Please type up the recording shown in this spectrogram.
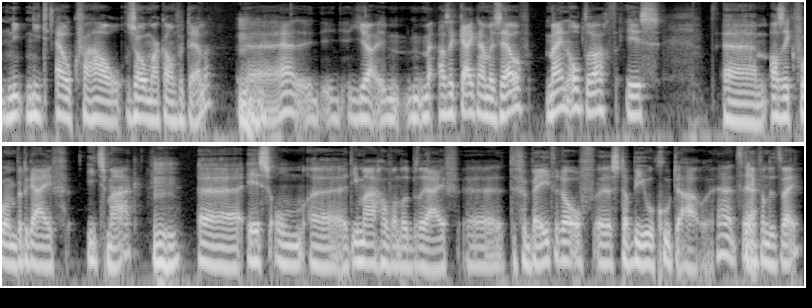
niet, niet elk verhaal zomaar kan vertellen. Mhm. Eh, ja, als ik kijk naar mezelf, mijn opdracht is, ehm, als ik voor een bedrijf iets maak, Mhm. eh, is om eh, het imago van het bedrijf te verbeteren of stabiel goed te houden. Hè? Het is Ja. een van de twee.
